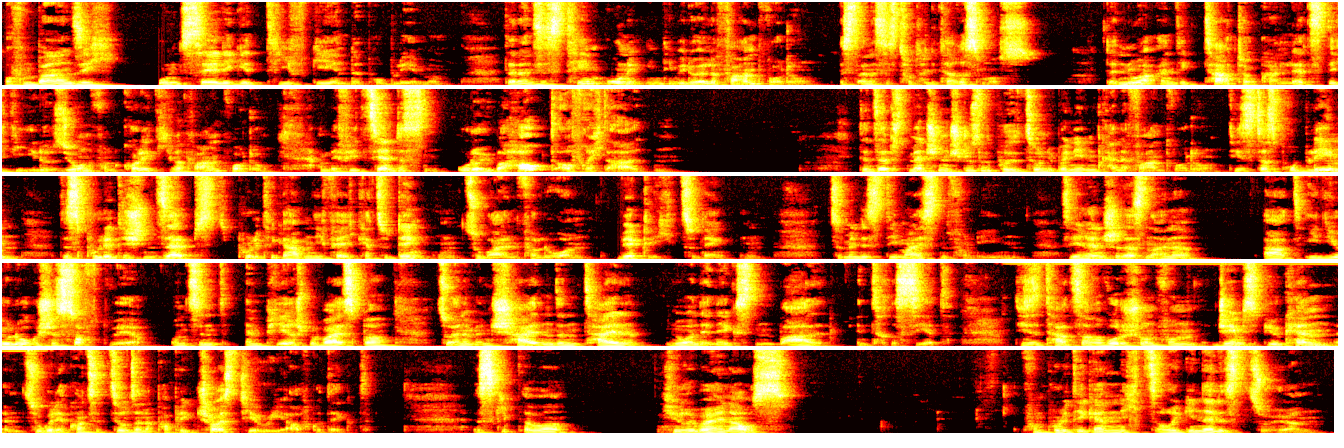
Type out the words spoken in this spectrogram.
offenbaren sich unzählige tiefgehende Probleme. Denn ein System ohne individuelle Verantwortung ist eines des Totalitarismus. Denn nur ein Diktator kann letztlich die Illusion von kollektiver Verantwortung am effizientesten oder überhaupt aufrechterhalten. Denn selbst Menschen in Schlüsselpositionen übernehmen keine Verantwortung. Dies ist das Problem des Politischen selbst. Politiker haben die Fähigkeit zu denken zuweilen verloren, wirklich zu denken. Zumindest die meisten von ihnen. Sie rennen stattdessen eine Art ideologische Software und sind empirisch beweisbar zu einem entscheidenden Teil nur an der nächsten Wahl interessiert. Diese Tatsache wurde schon von James Buchanan im Zuge der Konzeption seiner Public Choice Theory aufgedeckt. Es gibt aber hierüber hinaus von Politikern nichts Originelles zu hören.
